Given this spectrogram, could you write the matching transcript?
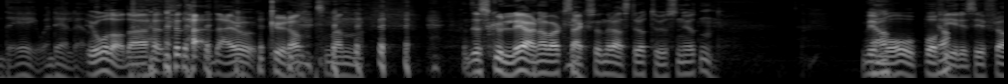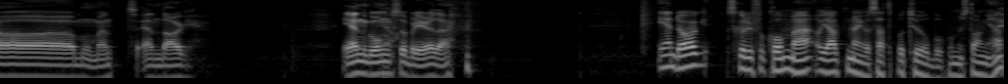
Det er jo en del, det. da. Jo da, det er, det er, det er jo kurant, men det skulle gjerne ha vært 600 hester og 1000 Newton. Vi Ja. må opp på Ja. firesifra moment en dag. En gang Ja. så blir det det. En dag skal du få komme og hjelpe meg å sette på turbo på Mustangen.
